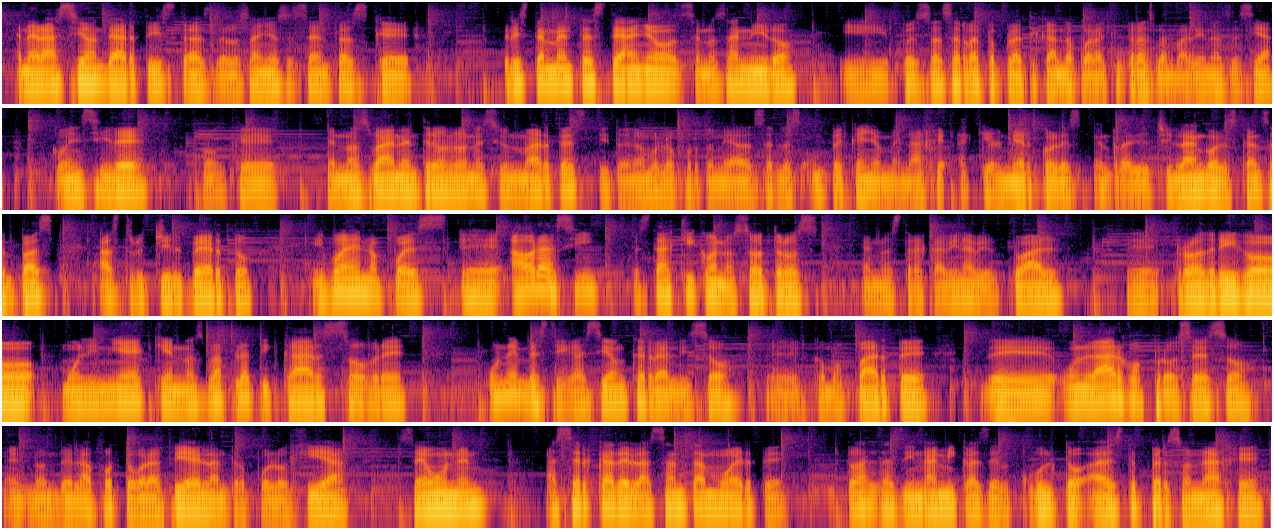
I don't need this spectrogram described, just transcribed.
generación de artistas de los años 60 que tristemente este año se nos han ido y pues hace rato platicando por aquí tras bambalinas decía, coincide con que se nos van entre un lunes y un martes y tenemos la oportunidad de hacerles un pequeño homenaje aquí el miércoles en Radio Chilango. Descansa en paz, Astro Gilberto. Y bueno, pues eh, ahora sí está aquí con nosotros en nuestra cabina virtual eh, Rodrigo Molinier, quien nos va a platicar sobre una investigación que realizó eh, como parte de un largo proceso en donde la fotografía y la antropología se unen acerca de la Santa Muerte y todas las dinámicas del culto a este personaje,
